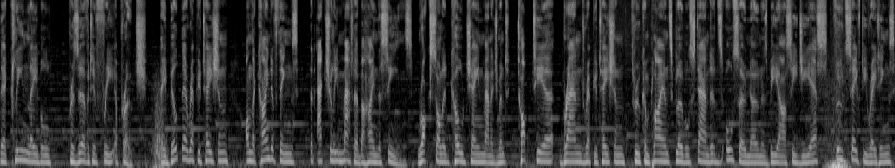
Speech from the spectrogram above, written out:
their clean label, preservative-free approach. They built their reputation on the kind of things that actually matter behind the scenes. Rock-solid cold chain management, top-tier brand reputation through compliance global standards, also known as BRCGS, food safety ratings,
